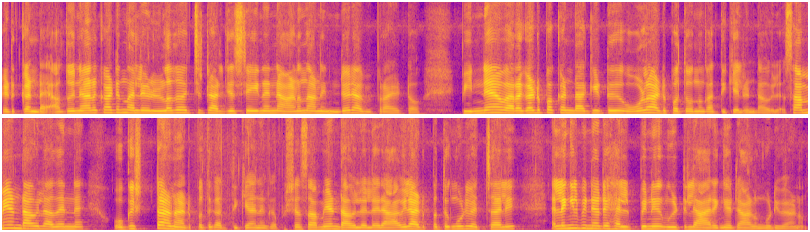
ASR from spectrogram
എടുക്കണ്ടേ. അതിനെക്കാട്ടി നല്ല ഉള്ളത് വെച്ചിട്ട് അഡ്ജസ്റ്റ് ചെയ്യുന്ന ആണെന്നാണ് എന്റെ ഒരു അഭിപ്രായം കേട്ടോ. പിന്നെ വിറകടുപ്പൊക്കെ ഉണ്ടാക്കിയിട്ട് ഓൾ അടുപ്പത്തൊന്നും കത്തിക്കലുണ്ടാവില്ല. സമയം ഉണ്ടാവില്ല അത് തന്നെ ഓക്ക് ഇഷ്ടമാണ് അടുപ്പത്ത് കത്തിക്കാനൊക്കെ. പക്ഷേ സമയം ഉണ്ടാവില്ലല്ലോ. രാവിലെ അടുപ്പത്തും കൂടി വെച്ചാൽ അല്ലെങ്കിൽ പിന്നെ ഒരു ഹെൽപ്പിന് വീട്ടിൽ ആരെങ്കിലും ഒരാളും കൂടി വേണം.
